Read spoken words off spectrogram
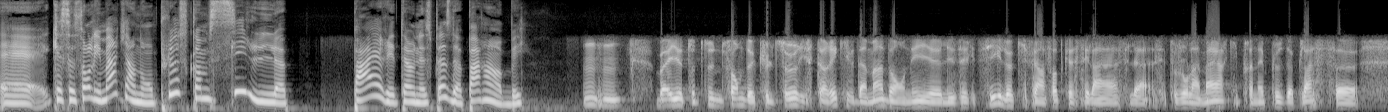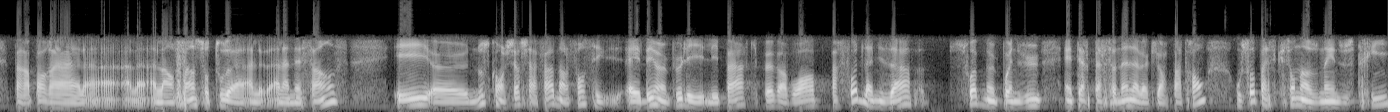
euh, que ce sont les mères qui en ont plus, comme si le père était une espèce de parent B. Mhm. Ben, il y a toute une forme de culture historique, évidemment, dont on est euh, les héritiers, là, qui fait en sorte que c'est la, c'est toujours la mère qui prenait plus de place euh, par rapport à, l'enfant, surtout à, à la- à la naissance. Et euh, nous, ce qu'on cherche à faire, dans le fond, c'est aider un peu les, les pères qui peuvent avoir parfois de la misère, soit d'un point de vue interpersonnel avec leur patron, ou soit parce qu'ils sont dans une industrie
